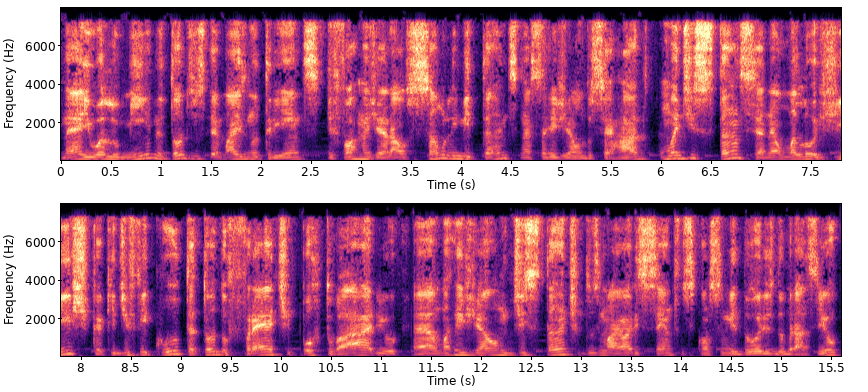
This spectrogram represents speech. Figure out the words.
né? E o alumínio, todos os demais nutrientes de forma geral são limitantes nessa região do Cerrado. Uma distância, né? Uma logística que dificulta todo o frete portuário, é uma região distante dos dos maiores centros consumidores do Brasil.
